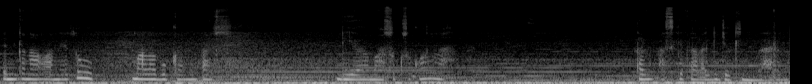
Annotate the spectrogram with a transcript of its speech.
dan kenalan itu malah bukan pas dia masuk sekolah tapi pas kita lagi jogging bareng.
